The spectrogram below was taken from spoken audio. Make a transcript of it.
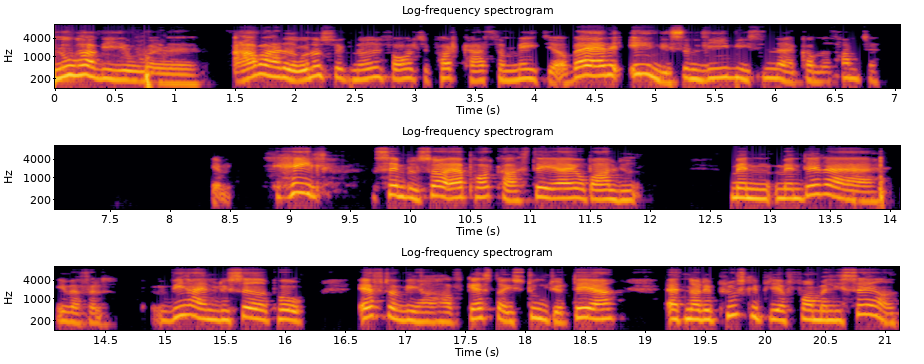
nu har vi jo øh, arbejdet og undersøgt noget i forhold til podcast som medie, og hvad er det egentlig sådan lige, vi sådan er kommet frem til? Helt simpelt, så er podcast, det er jo bare lyd. Men, men det, der er, i hvert fald vi har analyseret på, efter vi har haft gæster i studiet, det er, at når det pludselig bliver formaliseret,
